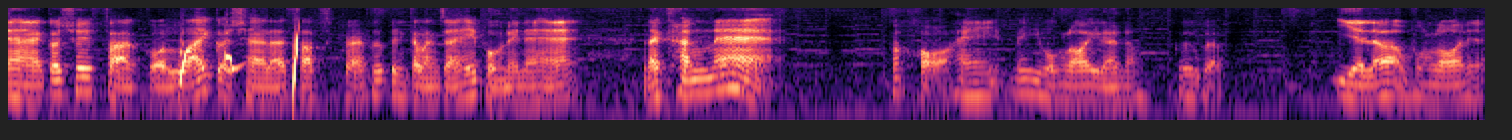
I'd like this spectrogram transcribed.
นะฮะ ก็ช่วยฝากกดไลค์กดแชร์และ Subscribe เพื่อเป็นกำลังใจให้ผมด้วยนะฮะ และครั้งหน้า ก็ขอให้ไม่มีวงล้ออีกแล้วเนาะก็แบบ เอียนแล้วอะวงล้อเนี่ย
